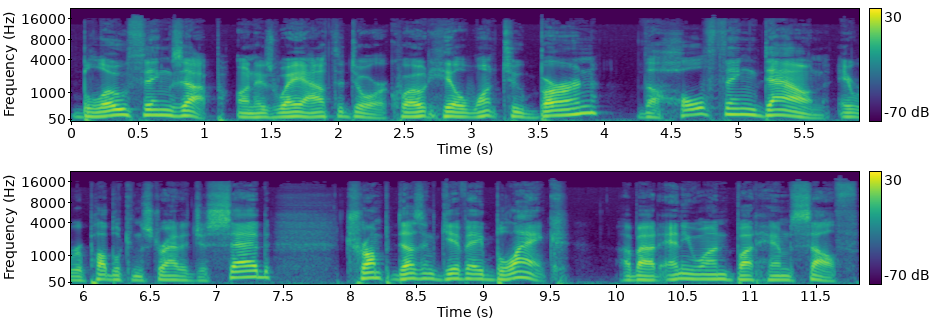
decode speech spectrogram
blow things up on his way out the door. Quote, he'll want to burn the whole thing down, a Republican strategist said. Trump doesn't give a blank about anyone but himself.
